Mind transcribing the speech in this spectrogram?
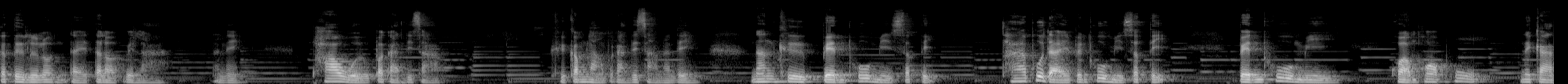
กระตือรือร้นได้ตลอดเวลานั่นเอง power ประการที่ 3 คือกำลังประการที่ 3 นั่นเอง นั่นคือเป็นผู้มีสติ ถ้าผู้ใดเป็นผู้มีสติ เป็นผู้มีความหอบหู้ในการ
